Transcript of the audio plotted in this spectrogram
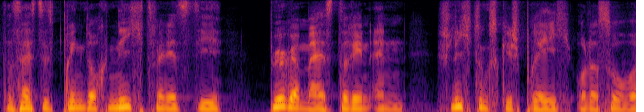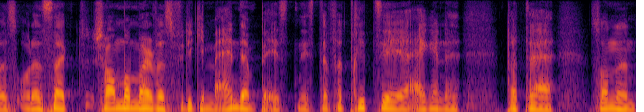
Das heißt, es bringt auch nichts, wenn jetzt die Bürgermeisterin ein Schlichtungsgespräch oder sowas oder sagt, schauen wir mal, was für die Gemeinde am besten ist. Da vertritt sie ja ihre eigene Partei, sondern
